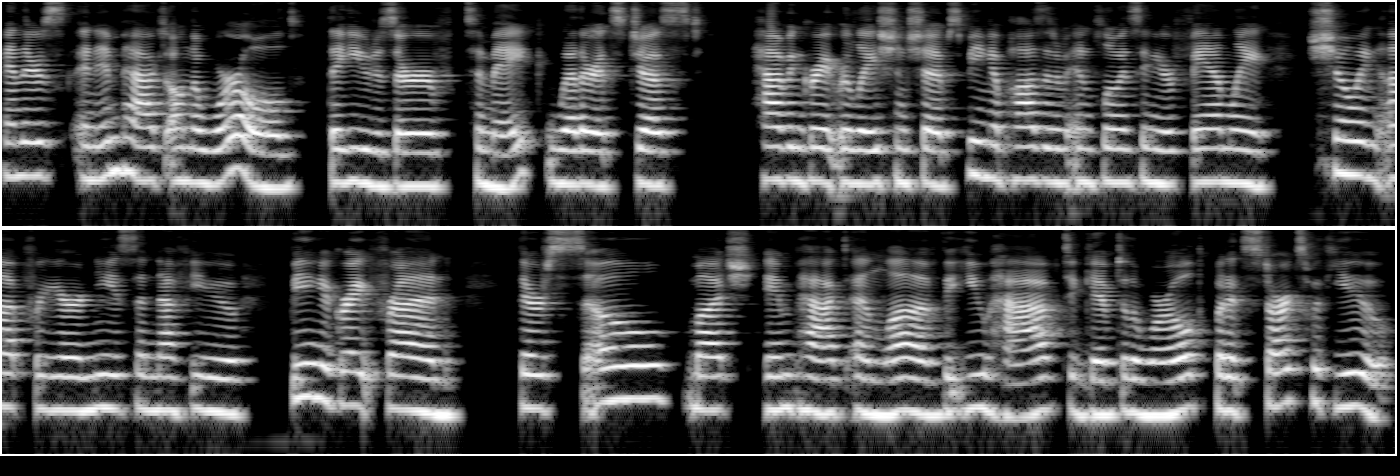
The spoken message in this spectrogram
And there's an impact on the world that you deserve to make, whether it's just having great relationships, being a positive influence in your family, showing up for your niece and nephew, being a great friend, there's so much impact and love that you have to give to the world, but it starts with you.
